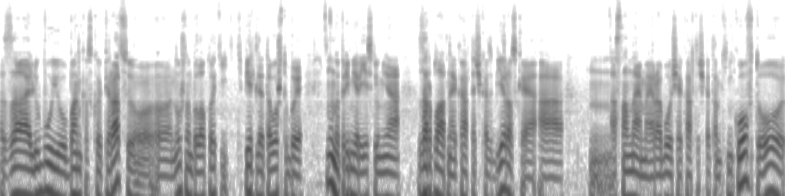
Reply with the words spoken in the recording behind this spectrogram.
за любую банковскую операцию э, нужно было платить. Теперь для того, чтобы, ну, например, если у меня зарплатная карточка Сберовская, а основная моя рабочая карточка там Тиньков, то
